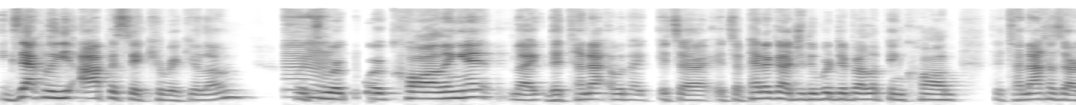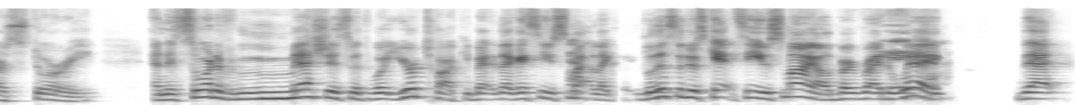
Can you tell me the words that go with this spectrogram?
exactly the opposite curriculum, mm. which we're, we're calling it like the Tanakh. It's a it's a pedagogy that we're developing called the Tanakh is our story and it sort of meshes with what you're talking about. Like I see you smile, yeah. like listeners can't see you smile, but right yeah. away, that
